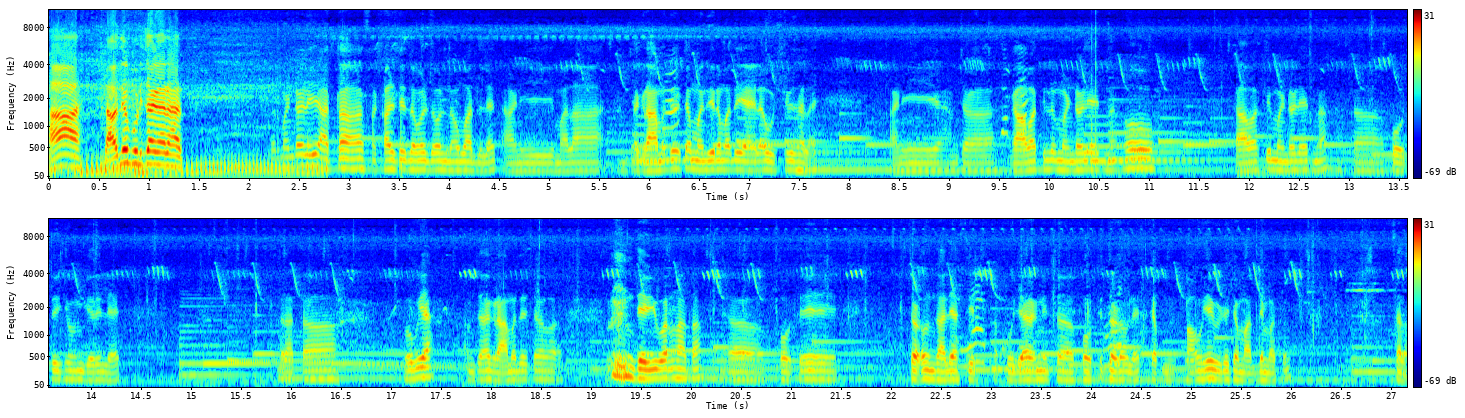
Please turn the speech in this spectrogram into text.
हा जाऊ दे पुढच्या घरात. तर मंडळी आता सकाळचे जवळजवळ नऊ वाजले आहेत आणि मला आमच्या ग्रामदेवच्या मंदिरामध्ये यायला उशीर झाला आहे आणि आमच्या गावातील मंडळी आहेत ना हो गावातली मंडळी आहेत ना आता पोते घेऊन गेलेले आहेत. तर आता बघूया आमच्या ग्रामदेवच्या ना आता पोते चढवून झाले असतील. पुजाऱ्यांनीच पोते चढवले आहेत. त्या पाहूया व्हिडिओच्या माध्यमातून. चला.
